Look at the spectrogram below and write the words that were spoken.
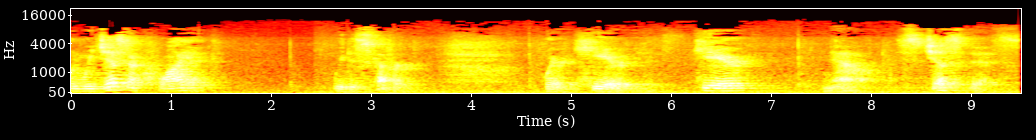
when we just are quiet, we discover where here is. Here, now. It's just this.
